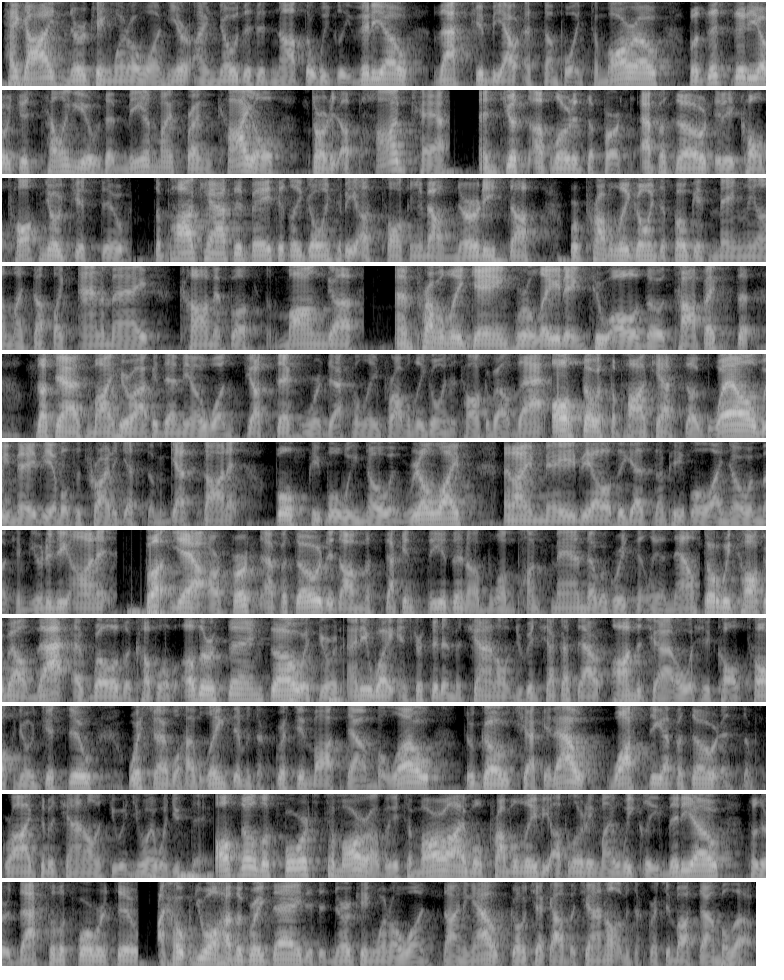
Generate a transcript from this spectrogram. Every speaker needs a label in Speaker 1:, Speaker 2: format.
Speaker 1: Hey guys, Nerd King 101 here. I know this is not the weekly video. That should be out at some point tomorrow. But this video is just telling you that me and my friend Kyle started a podcast and just uploaded the first episode. It is called Talk No Jitsu. The podcast is basically going to be us talking about nerdy stuff. We're probably going to focus mainly on like stuff like anime, comic books, manga, and probably games relating to all of those topics, such as My Hero Academia One Justice. We're definitely probably going to talk about that. Also, if the podcast does well, we may be able to try to get some guests on it, both people we know in real life and I may be able to get some people I know in the community on it. But yeah, our first episode is on the second season of One Punch Man that was recently announced. So we talk about that as well as a couple of other things. So if you're in any way interested in the channel, you can check us out on the channel, which is called Talk No Jitsu, which I will have linked in the description box down below. So go check it out, watch the episode, and subscribe to the channel if you enjoy what you think. Also, look forward to tomorrow, because tomorrow I will probably be uploading my weekly video, so there's that to look forward to. I hope you all have a great day. This is Nerd King 101 signing out. Go check out the channel in the description box down below.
